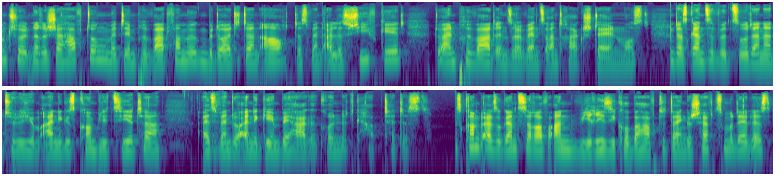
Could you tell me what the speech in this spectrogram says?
Gesamtschuldnerische Haftung mit dem Privatvermögen bedeutet dann auch, dass wenn alles schief geht, du einen Privatinsolvenzantrag stellen musst. Und das Ganze wird so dann natürlich um einiges komplizierter, als wenn du eine GmbH gegründet gehabt hättest. Es kommt also ganz darauf an, wie risikobehaftet dein Geschäftsmodell ist,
